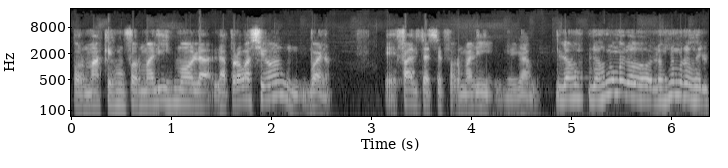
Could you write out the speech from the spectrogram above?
por más que es un formalismo la, aprobación, bueno, falta ese formalismo, digamos. Los, números, los números del,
